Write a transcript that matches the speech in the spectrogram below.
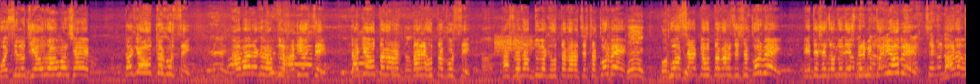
হয়েছিল জিয়াউর রহমান সাহেব, তাকে হত্যা করছে। আবার এখন আব্দুল হাদি হয়েছে। তাকে হত্যা করার তারে হত্যা করছে। হাসনাত আব্দুল্লাহকে হত্যা করার চেষ্টা করবে। ফুয়াদ সাহেবকে হত্যা করার চেষ্টা করবে। এই দেশে যত দেশপ্রেমিক তৈরি হবে ভারত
